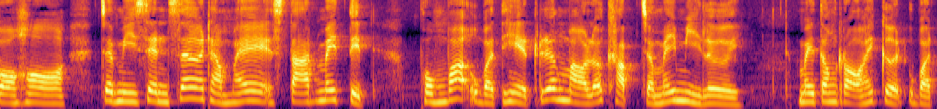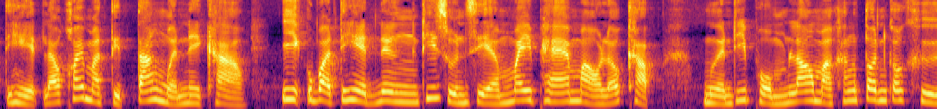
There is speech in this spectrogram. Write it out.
กอฮอล์จะมีเซ็นเซอร์ทำให้สตาร์ทไม่ติด ผมว่าอุบัติเหตุเรื่องเมาแล้วขับจะไม่มีเลย ไม่ต้องรอให้เกิดอุบัติเหตุแล้วค่อยมาติดตั้งเหมือนในข่าว อีกอุบัติเหตุหนึ่งที่สูญเสียไม่แพ้เมาแล้วขับ เหมือนที่ผมเล่ามาข้างต้นก็คือ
